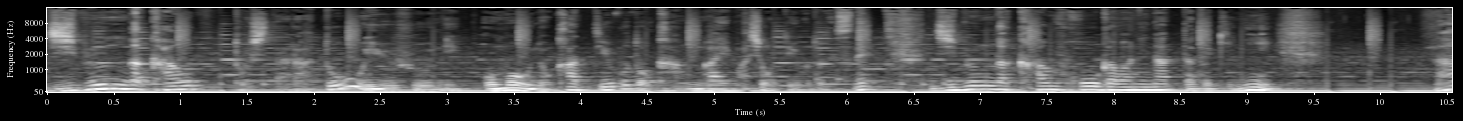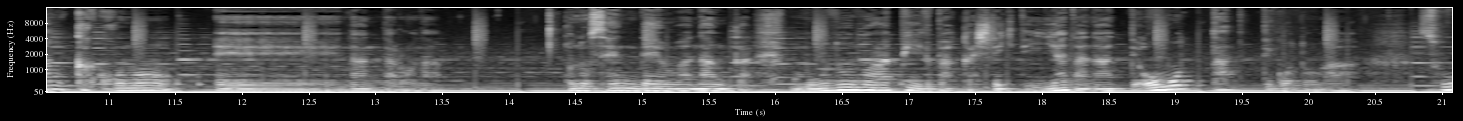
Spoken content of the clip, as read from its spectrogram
自分が買うとしたらどういうふうに思うのかっていうことを考えましょうということですね。自分が買う方側になった時になんかこの、えー、なんだろうな。この宣伝はなんか物のアピールばっかしてきて嫌だなって思ったってことはそう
